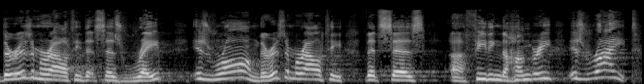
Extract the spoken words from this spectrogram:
There is a morality that says rape is wrong. There is a morality that says uh, feeding the hungry is right.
